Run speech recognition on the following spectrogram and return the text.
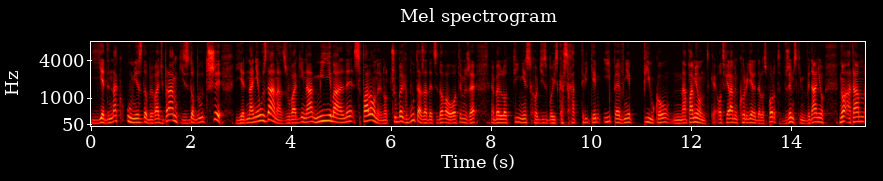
jednak umie zdobywać bramki. Zdobył trzy, jedna nieuznana z uwagi na minimalny spalony. No czubek buta zadecydował o tym, że Bellotti nie schodzi z boiska z hat i pewnie piłką na pamiątkę. Otwieramy Corriere dello Sport w rzymskim wydaniu, no a tam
